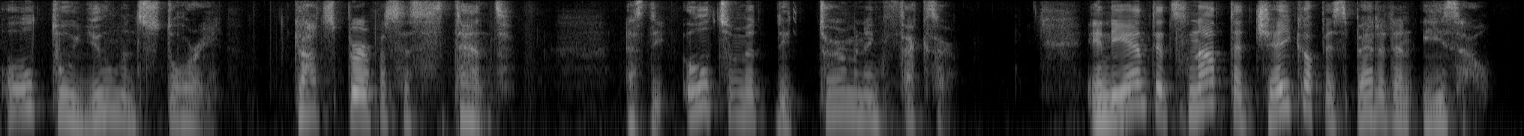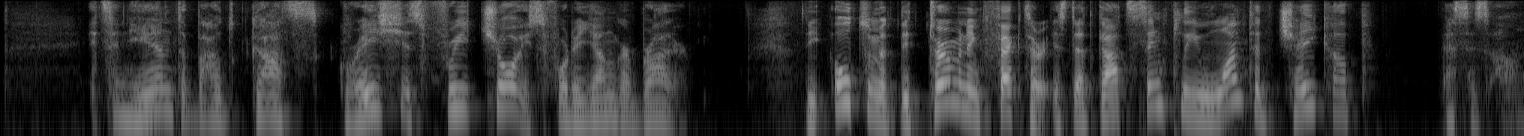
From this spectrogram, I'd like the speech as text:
all too human story, God's purposes stand as the ultimate determining factor. In the end, it's not that Jacob is better than Esau. It's in the end about God's gracious free choice for the younger brother. The ultimate determining factor is that God simply wanted Jacob as his own.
